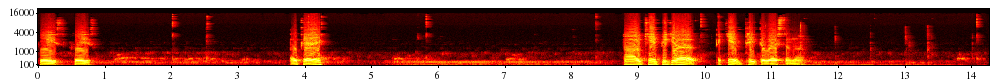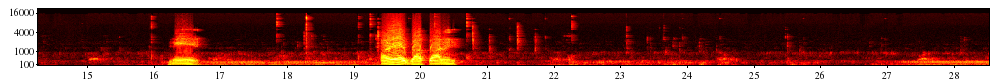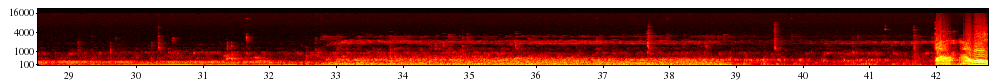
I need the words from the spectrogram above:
Please. Please. Okay. Oh, I can't pick it up. I can't pick the rest of them up. Man. Alright, rock bottom. Bro,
